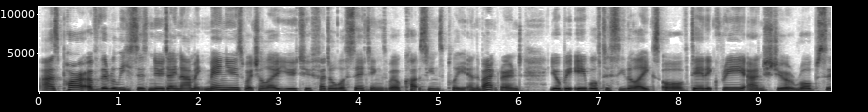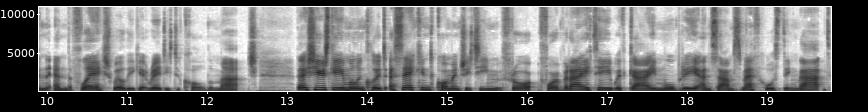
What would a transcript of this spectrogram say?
As part of the release's new dynamic menus, which allow you to fiddle with settings while cutscenes play in the background, you'll be able to see the likes of Derek Ray and Stuart Robson in the flesh while they get ready to call the match. This year's game will include a second commentary team for, for Variety, with Guy Mowbray and Sam Smith hosting that,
